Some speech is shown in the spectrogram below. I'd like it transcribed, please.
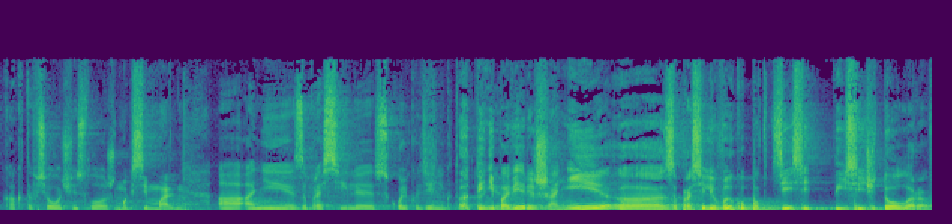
Как-то все очень сложно. Максимально. А они запросили сколько денег? А ты не поверишь, они э, запросили выкуп в 10 тысяч долларов.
